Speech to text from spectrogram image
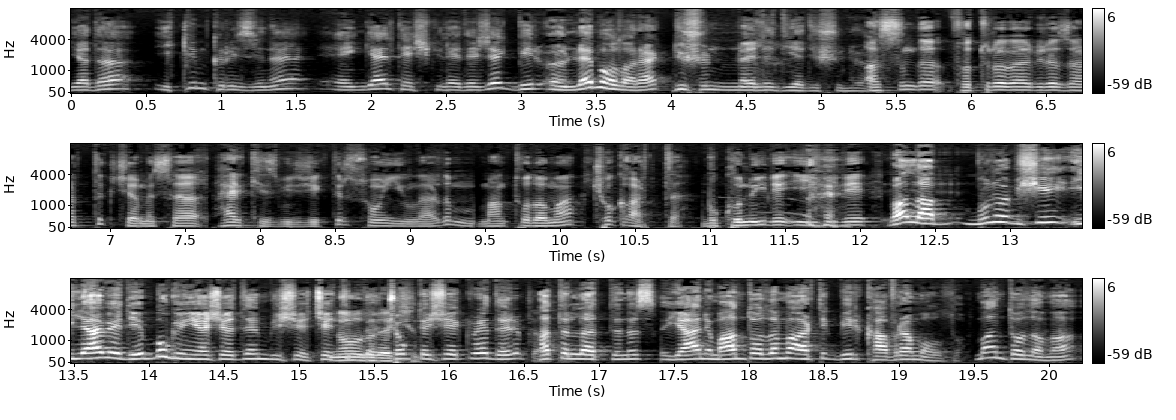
ya da iklim krizine engel teşkil edecek bir önlem olarak düşünülmeli diye düşünüyorum. Aslında faturalar biraz arttıkça mesela herkes bilecektir son yıllarda mantolama çok arttı. Bu konuyla ilgili Valla bunu bir şey ilave edeyim. Bugün yaşadığım bir şey Çetin Ne olur Bey. Çok açın. teşekkür ederim. Hatırlattınız. Yani mantolama artık bir kavram oldu. Mantolama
